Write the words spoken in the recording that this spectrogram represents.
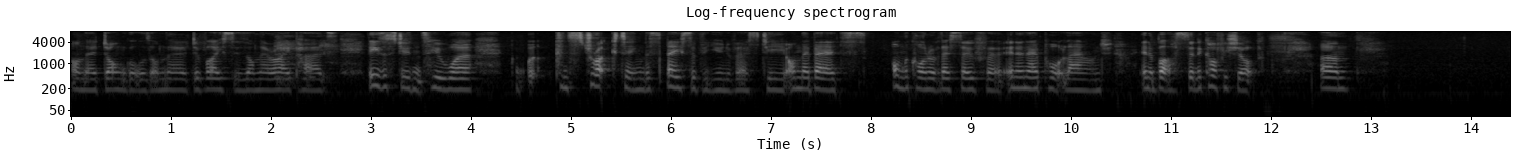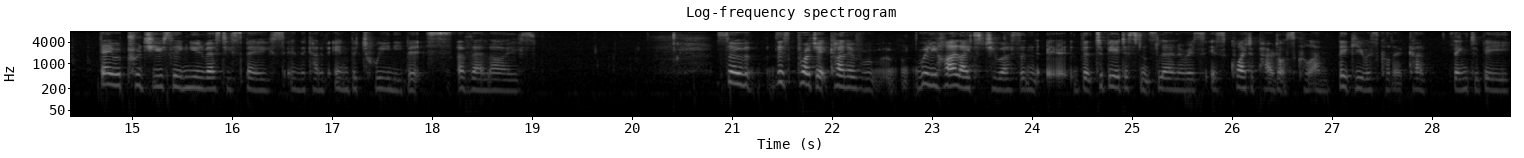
on their dongles, on their devices, on their iPads. These are students who were constructing the space of the university on their beds, on the corner of their sofa, in an airport lounge, in a bus, in a coffee shop. Um, they were producing university space in the kind of in-betweeny bits of their lives. So this project kind of really highlighted to us and uh, that to be a distance learner is, is quite a paradoxical, ambiguous kind of, kind of thing to be.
